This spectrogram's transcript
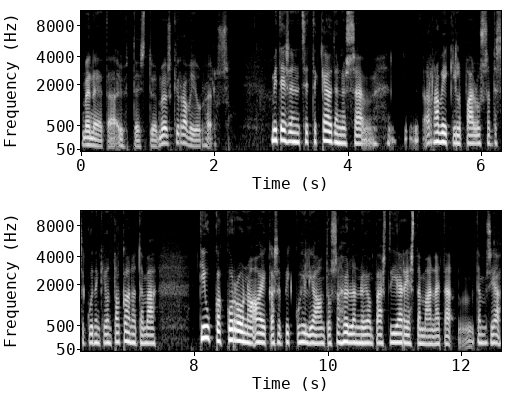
menee tämä yhteistyö myöskin raviurheilussa. Miten se nyt sitten käytännössä ravikilpailussa, tässä kuitenkin on takana tämä tiukka korona-aika, se pikkuhiljaa on tuossa höllännyt on päästy järjestämään näitä tämmöisiä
